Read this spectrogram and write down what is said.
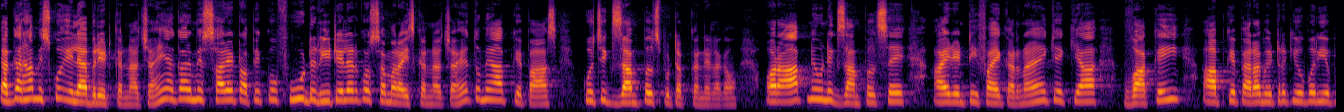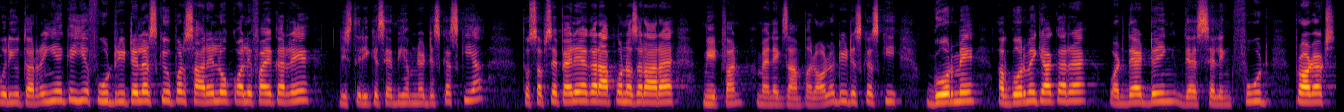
अगर हम इसको इलेबरेट करना चाहें, अगर हम इस सारे टॉपिक को फ़ूड रिटेलर को समराइज़ करना चाहें तो मैं आपके पास कुछ एग्जांपल्स पुटअप करने लगा हूँ। और आपने उन एग्जांपल से आइडेंटिफाई करना है कि क्या वाकई आपके पैरामीटर के ऊपर ये पूरी उतर रही है कि ये फ़ूड रिटेलर्स के ऊपर सारे लोग क्वालिफाई कर रहे हैं, जिस तरीके से अभी हमने डिस्कस किया। तो सबसे पहले अगर आपको नज़र आ रहा है मीट वन मैंने एग्जांपल ऑलरेडी डिस्कस की। गोरमे, अब गोरमे क्या कर रहा है? What they are doing they are selling food products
